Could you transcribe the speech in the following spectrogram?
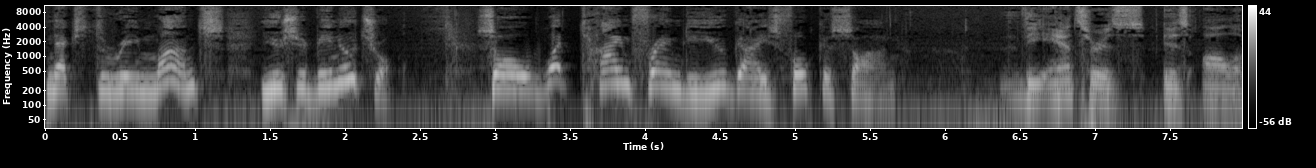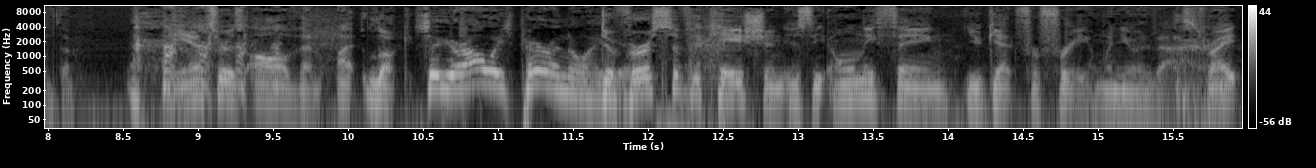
next three months you should be neutral. So, what time frame do you guys focus on? The answer is is all of them. The answer is all of them. Uh, look. So you're always paranoid. Diversification is the only thing you get for free when you invest, right?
